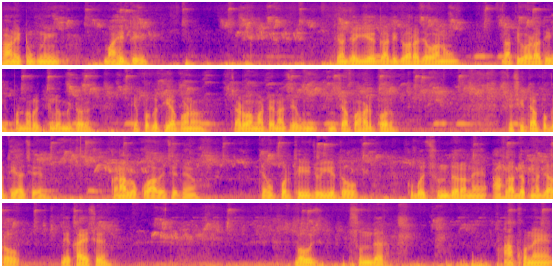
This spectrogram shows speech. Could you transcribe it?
રાણીટૂંકની માહિતી. ત્યાં જઈએ, ગાડી દ્વારા જવાનું. દાંતીવાડાથી પંદર કિલોમીટર. ત્યાં પગથિયા પણ ચડવા માટેના છે ઊંચા પહાડ પર ત્યાં સીધા પગથિયા છે, ઘણા લોકો આવે છે ત્યાં. ત્યાં ઉપરથી જોઈએ તો ખૂબ જ સુંદર અને આહલાદક નજારો દેખાય છે. બહુ જ સુંદર. આંખોને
